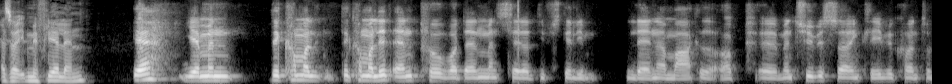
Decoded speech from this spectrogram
Altså med flere lande? Ja, jamen, det kommer, det kommer lidt an på, hvordan man sætter de forskellige lande og markeder op. Øh, men typisk så er en Klaviyo-konto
